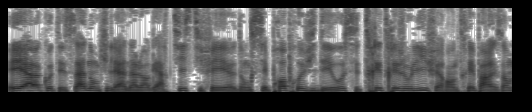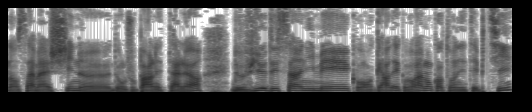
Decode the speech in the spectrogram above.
Et à côté de ça, donc il est analogue artiste. Il fait euh, donc ses propres vidéos. C'est très très joli. Il fait rentrer par exemple dans sa machine euh, dont je vous parlais tout à l'heure de vieux dessins animés qu'on regardait vraiment quand on était petit.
